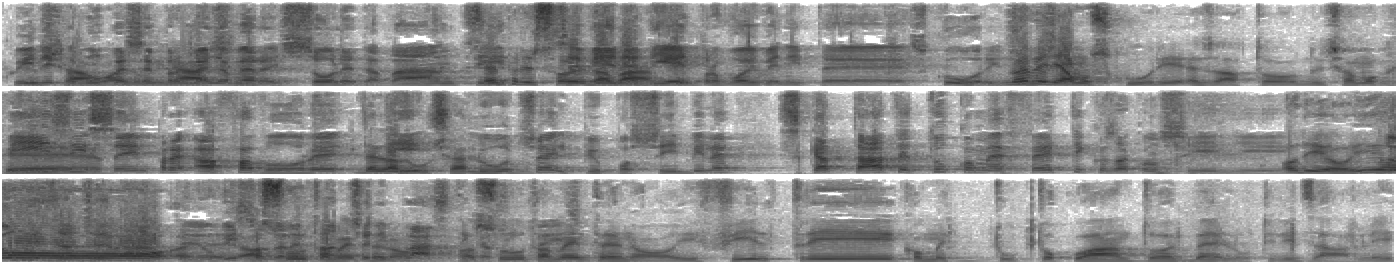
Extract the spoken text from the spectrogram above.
Quindi comunque è sempre meglio avere il sole davanti, Sempre il sole se viene davanti. dietro voi venite scuri. Noi giusto? vediamo scuri, esatto, diciamo che... Visi sempre a favore Della di luce. il più possibile. Scattate, tu come effetti cosa consigli? Oddio, io Non esagerate, ho eh, visto assolutamente delle no, di plastica assolutamente no. I filtri, come tutto quanto, è bello utilizzarli,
